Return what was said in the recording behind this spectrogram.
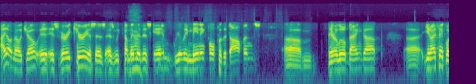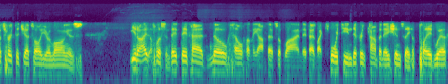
I don't know, Joe. It, it's very curious as as we come Yeah. into this game. Really meaningful for the Dolphins. Um, they're a little banged up. Uh, you know, I think what's hurt the Jets all year long is, you know, I listen. they've they've had no health on the offensive line. They've had like 14 different combinations they have played with.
